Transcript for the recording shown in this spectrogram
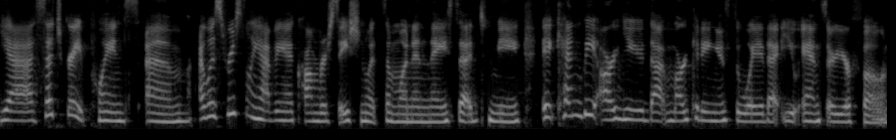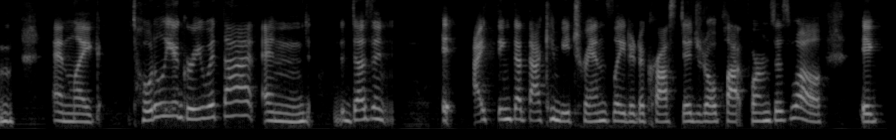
Yeah, such great points. Um, I was recently having a conversation with someone, and they said to me, it can be argued that marketing is the way that you answer your phone. And like, totally agree with that. And doesn't, it, I think that that can be translated across digital platforms as well. It,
